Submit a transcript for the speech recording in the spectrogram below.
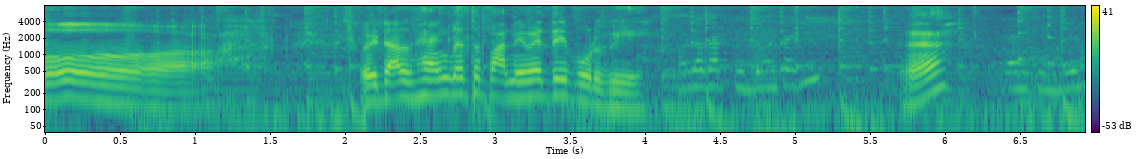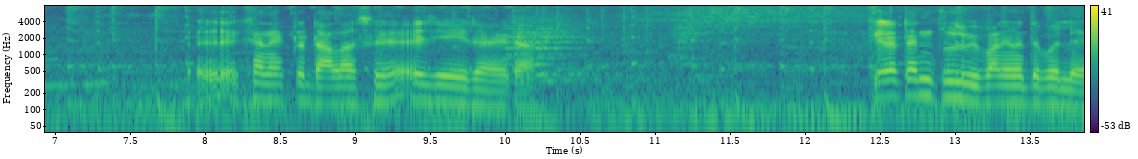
ও, ওই ডাল ভাঙলে তো পানি মেতেই পড়বি? হ্যাঁ? এখানে একটা ডাল আছে, এই যে এটা এটা। কেটা টাইম তুলবি পানি মেতে পড়লে?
